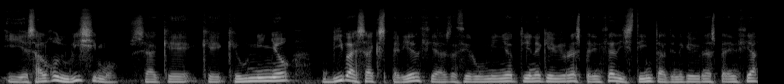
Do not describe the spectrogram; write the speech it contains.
y es algo durísimo, o sea, que, que un niño viva esa experiencia, es decir, un niño tiene que vivir una experiencia distinta, tiene que vivir una experiencia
